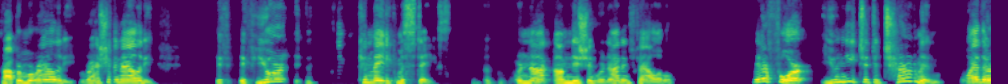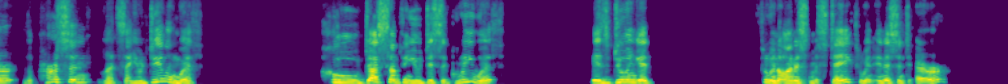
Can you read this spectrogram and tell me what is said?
proper morality, rationality. If if you're can make mistakes, we're not omniscient, we're not infallible. Therefore, you need to determine whether the person, let's say you're dealing with, who does something you disagree with, is doing it through an honest mistake, through an innocent error,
